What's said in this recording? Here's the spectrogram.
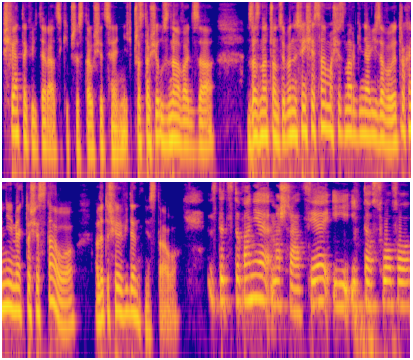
światek literacki przestał się cenić, przestał się uznawać za, za znaczący. W pewnym sensie samo się zmarginalizował. Ja trochę nie wiem, jak to się stało, ale to się ewidentnie stało. Zdecydowanie masz rację i, i to słowo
